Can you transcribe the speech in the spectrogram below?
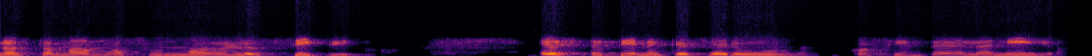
nos tomamos un módulo cíclico. Este tiene que ser un cociente del anillo.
